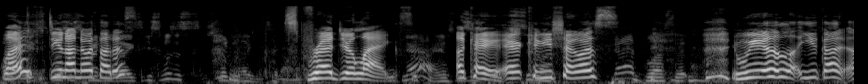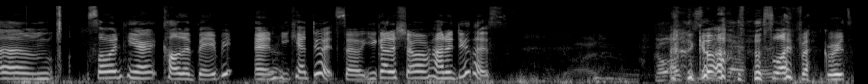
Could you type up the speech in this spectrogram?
what? Do you not know what that is? You're supposed to spread your legs sit. Spread your legs. Yeah. you're to, Okay, Eric, sit can on you show us? God bless it. We you got um someone here called a baby, and he can't do it. So you got to show him how to do this. Go up the Go slide up the slide backwards.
